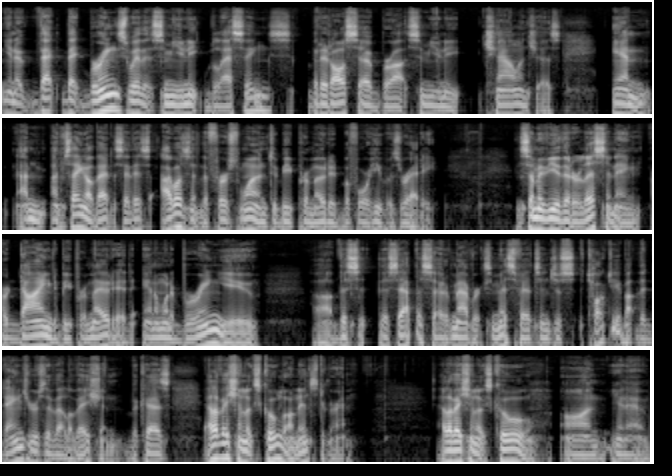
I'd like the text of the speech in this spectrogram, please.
you know, that that brings with it some unique blessings, but it also brought some unique challenges. And I'm I'm saying all that to say this: I wasn't the first one to be promoted before he was ready. And some of you that are listening are dying to be promoted, and I want to bring you uh, this this episode of Mavericks and Misfits and just talk to you about the dangers of elevation because elevation looks cool on Instagram. Elevation looks cool on you know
